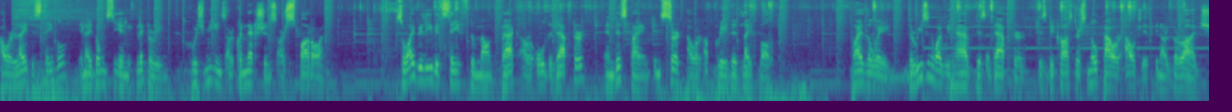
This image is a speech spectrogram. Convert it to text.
our light is stable and I don't see any flickering, which means our connections are spot on. So I believe it's safe to mount back our old adapter and this time insert our upgraded light bulb. By the way, the reason why we have this adapter is because there's no power outlet in our garage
